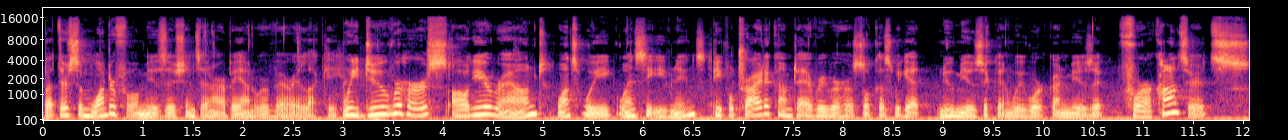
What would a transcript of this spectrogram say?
But there's some wonderful musicians in our band. We're very lucky. We do rehearse all year round, once a week, Wednesday evenings. People try to come to every rehearsal because we get new music and we work on music. For our concerts,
